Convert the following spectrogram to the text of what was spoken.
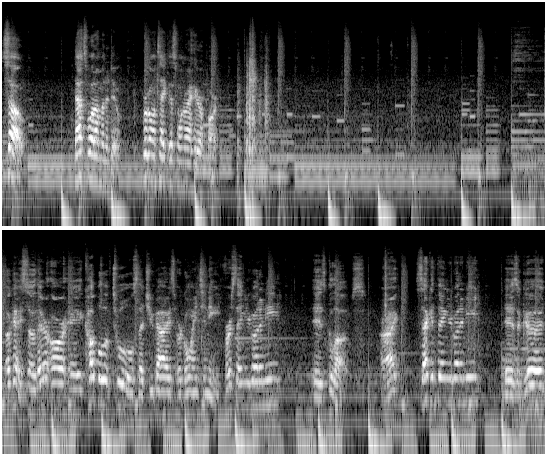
So, that's what I'm going to do. We're going to take this one right here apart. Okay, so there are a couple of tools that you guys are going to need. First thing you're going to need is gloves. Alright? Second thing you're going to need is a good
